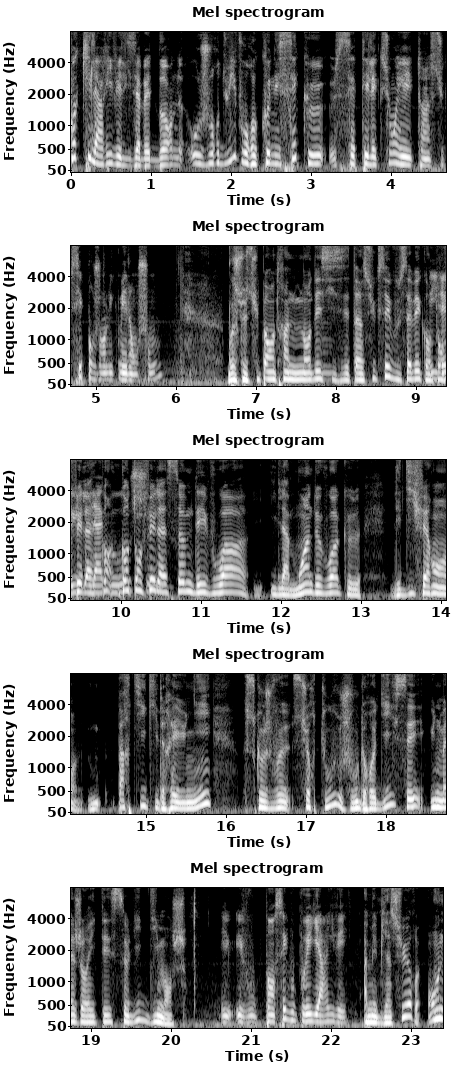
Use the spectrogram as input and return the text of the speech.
Quoi qu'il arrive, Elisabeth Borne, aujourd'hui, vous reconnaissez que cette élection est un succès pour Jean-Luc Mélenchon? Moi, je ne suis pas en train de demander si c'est un succès. Vous savez, quand, on fait la, quand, on fait la somme des voix, il a moins de voix que les différents partis qu'il réunit. Ce que je veux surtout, je vous le redis, c'est une majorité solide dimanche. Et, vous pensez que vous pouvez y arriver Ah mais bien sûr, on,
